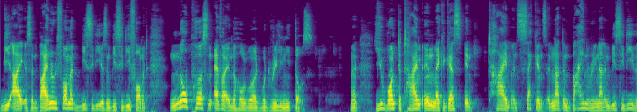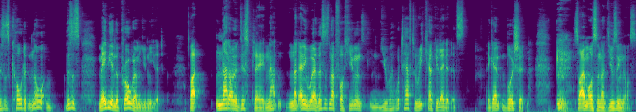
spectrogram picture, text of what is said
BI is in binary format, BCD is in BCD format. No person ever in the whole world would really need those. Right? You want the time in, make a guess, in time and seconds and not in binary, not in BCD. This is coded. No, this is maybe in the program you need it, but not on a display, not not anywhere. This is not for humans. You would have to recalculate it. It's again bullshit. so I'm also not using those.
